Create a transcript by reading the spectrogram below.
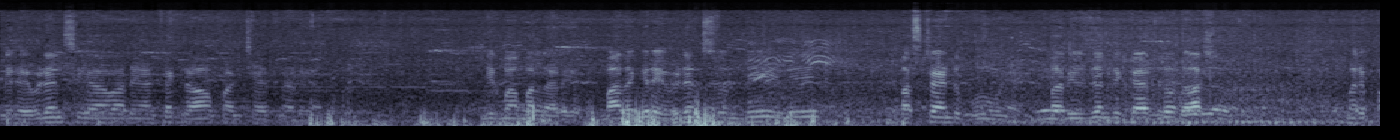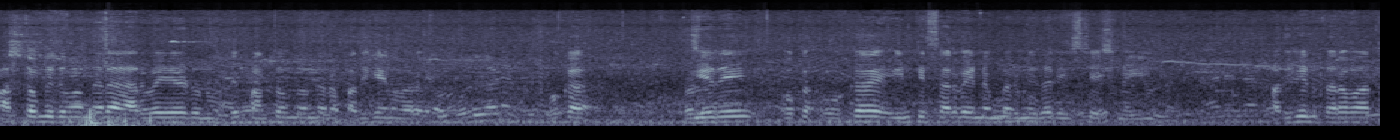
మీరు ఎవిడెన్స్ కావాలి అంటే గ్రామ పంచాయతీని అడగాలి మీరు మమ్మల్ని అడగాలి మా దగ్గర ఎవిడెన్స్ ఉంది ఇది బస్ స్టాండ్ భూమి. మా రివిజన్ రికార్డులో ఉంది. మరి పంతొమ్మిది వందల అరవై ఏడు నుండి పంతొమ్మిది వందల పదిహేను వరకు ఒక ఏది? ఒక ఒక ఇంటి సర్వే నెంబర్ మీద రిజిస్ట్రేషన్ అయ్యి ఉంది పదిహేను తర్వాత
